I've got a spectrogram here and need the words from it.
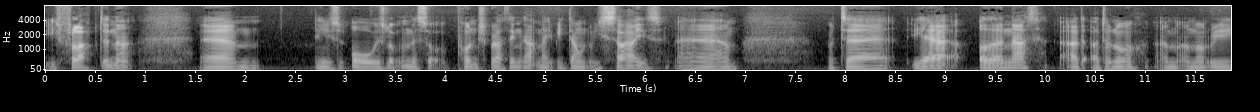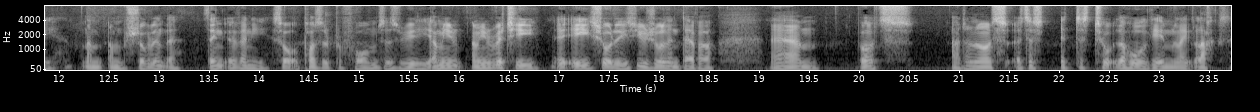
he flapped in that. Um, he's always looking to sort of punch, but I think that might be down to his size. Um, but uh, yeah, other than that, I, I don't know. I'm I'm not really. I'm I'm struggling to think of any sort of positive performances. Really, I mean, I mean Ritchie, he showed his usual endeavour, um, but I don't know. It's, it just it just took the whole game like lacked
